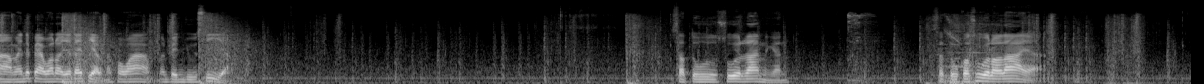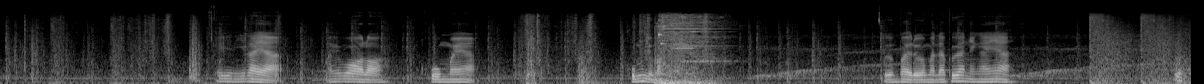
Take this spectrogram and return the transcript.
มาไม่ได้แปลว่าเราจะได้เปรียบนะเพราะว่ามันเป็นยูซี่อะศัตรูสู้เราได้เหมือนกันศัตรูก็สู้เราได้อะเฮ้นี้อะไรอะไอวอลเหรอคุ้มไหมอะคุ้มอยู่มั้งเดินไปเดินมาแล้วเพื่อนยังไงอะโอ้โห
